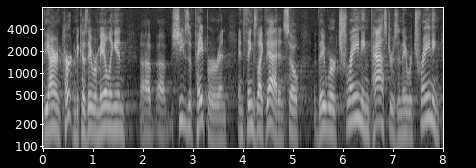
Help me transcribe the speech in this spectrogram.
the Iron Curtain because they were mailing in uh, uh, sheaves of paper and, and things like that. And so they were training pastors and they were training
